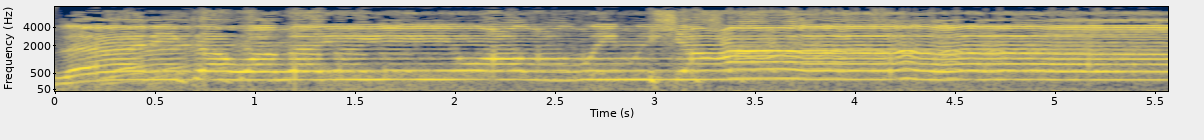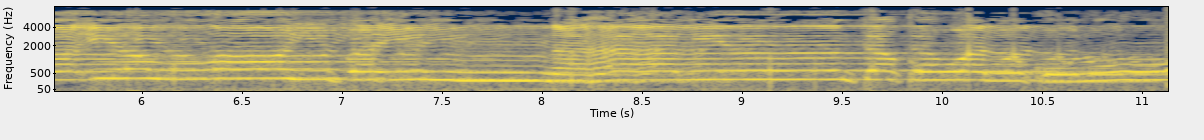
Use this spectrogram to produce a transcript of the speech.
ذلك ومن يعظم شعائر الله فإنها من تقوى القلوب۔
